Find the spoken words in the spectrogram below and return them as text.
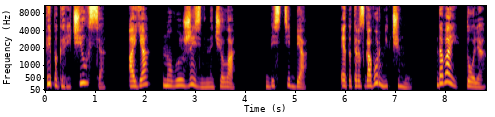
Ты погорячился, а я новую жизнь начала. Без тебя. Этот разговор ни к чему. Давай, Толя,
